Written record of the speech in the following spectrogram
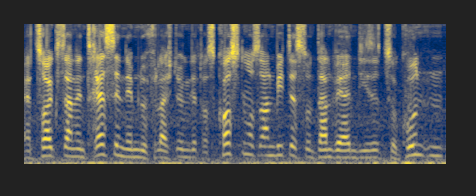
erzeugst dann Interesse, indem du vielleicht irgendetwas kostenlos anbietest und dann werden diese zu Kunden.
